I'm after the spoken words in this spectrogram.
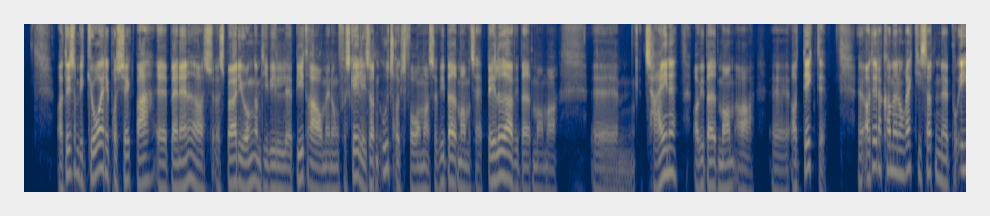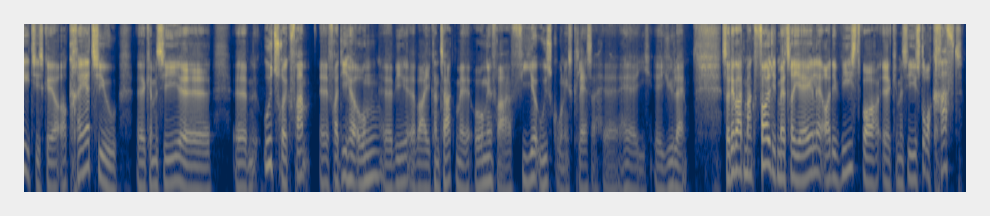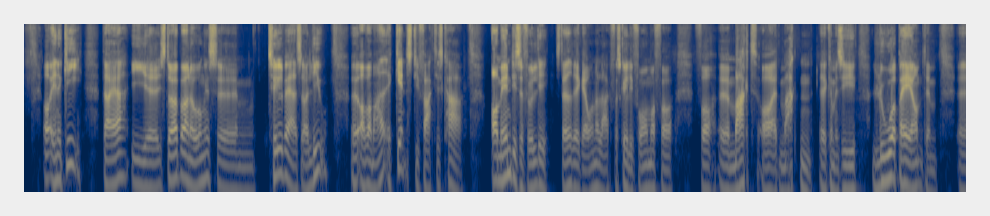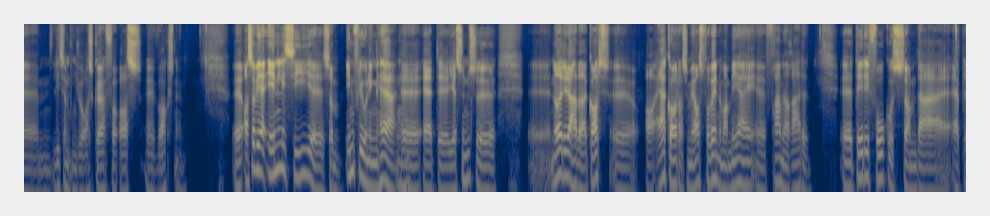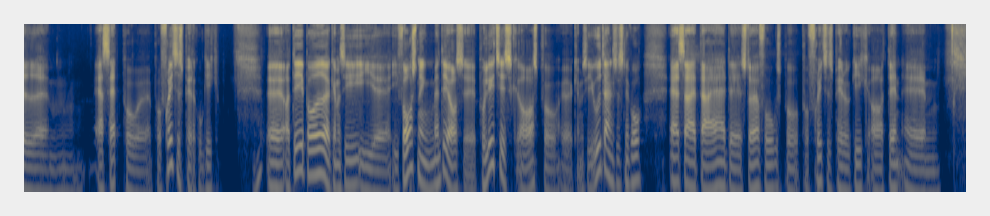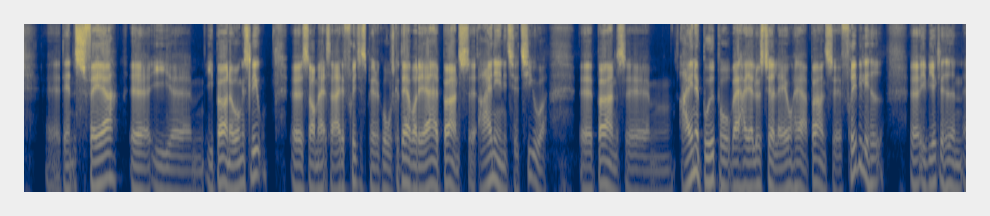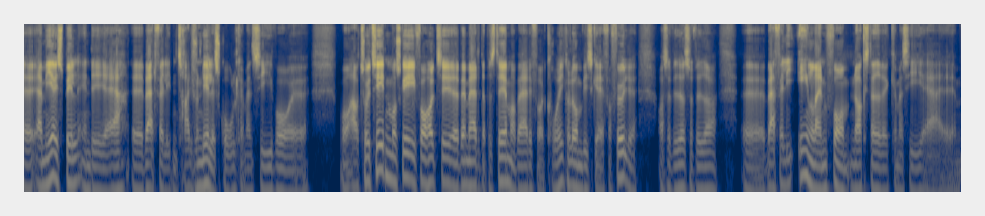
Og det, som vi gjorde i det projekt, var øh, blandt andet at spørge de unge, om de ville øh, bidrage med nogle forskellige sådan udtryksformer. Så vi bad dem om at tage billeder, vi bad dem om at øh, tegne, og vi bad dem om at, øh, at digte. Øh, og det der kommet nogle rigtig sådan øh, poetiske og kreative, øh, kan man sige, udtryk frem fra de her unge. Vi var i kontakt med unge fra fire udskolingsklasser her, i Jylland. Så det var et mangfoldigt materiale, og det viste, hvor kan man sige, stor kraft og energi der er i større børn og unges tilværelse og liv, og hvor meget agens de faktisk har. Og men de selvfølgelig stadigvæk er underlagt forskellige former for, for øh, magt, og at magten, øh, kan man sige, lurer bag om dem, øh, ligesom den jo også gør for os øh, voksne. Øh, og så vil jeg endelig sige, øh, som indflyvningen her, mm. at jeg synes, noget af det, der har været godt og er godt, og som jeg også forventer mig mere af fremadrettet, det er det fokus, som der er blevet er sat på, på fritidspædagogik. Øh, og det er både, kan man sige, i, øh, i forskningen, men det er også øh, politisk og også på, øh, kan man sige, uddannelsesniveau. Altså, at der er et større fokus på, på fritidspædagogik og den, øh, den sfære, øh, i, øh, i børn og unges liv, øh, som altså er det fritidspædagogiske, der hvor det er, at børns egne initiativer, øh, børns øh, egne bud på, hvad har jeg lyst til at lave her, børns øh, frivillighed øh, i virkeligheden øh, er mere i spil, end det er øh, i hvert fald i den traditionelle skole, kan man sige, hvor, øh, hvor autoriteten måske i forhold til, øh, hvem er det, der bestemmer, hvad er det for et curriculum, vi skal forfølge, osv. osv. Øh, I hvert fald i en eller anden form nok stadigvæk, kan man sige, er, øh,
